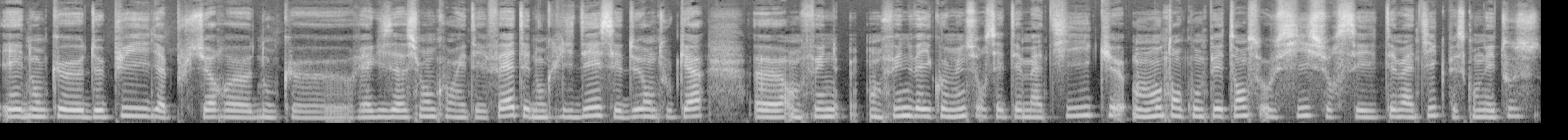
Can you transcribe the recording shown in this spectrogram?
Et donc, euh, depuis, il y a plusieurs euh, donc, euh, réalisations qui ont été faites. Et donc, l'idée, c'est de, en tout cas, on, fait une, on fait une veille commune sur ces thématiques. On monte en compétence aussi sur ces thématiques parce qu'on est tous,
